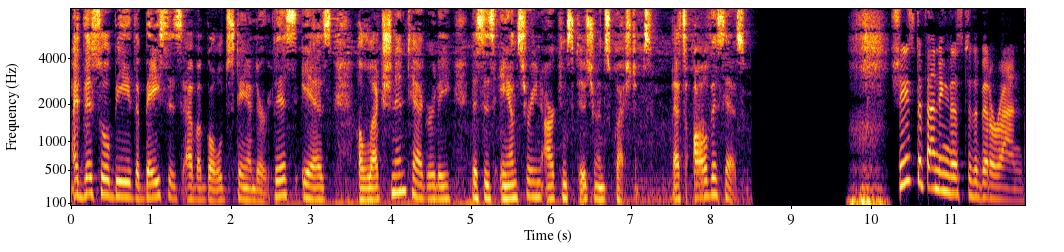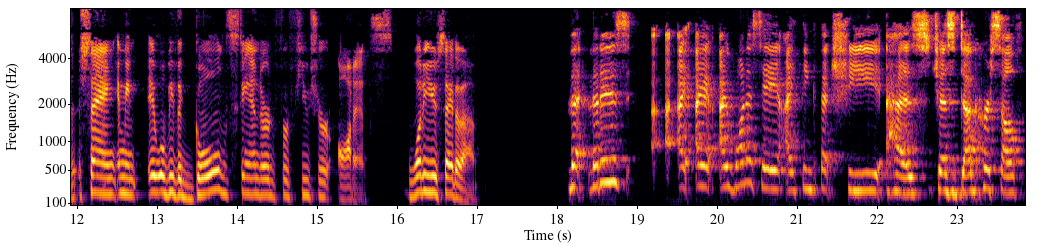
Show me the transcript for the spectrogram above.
Uh, this will be the basis of a gold standard. This is election integrity. This is answering our constituents' questions. That's all this is. She's defending this to the bitter end, saying, I mean, it will be the gold standard for future audits. What do you say to that? That that is I, I, I want to say I think that she has just dug herself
